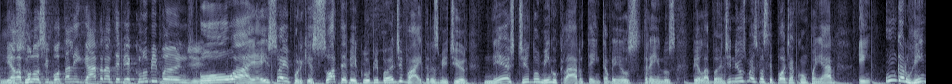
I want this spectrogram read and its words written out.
E ela Isso. falou assim: vou estar ligada na TV Clube Band. Boa, é isso aí, porque só a TV Clube Band vai transmitir neste domingo. Claro, tem também os treinos pela Band News, mas você pode acompanhar em Hungaroring,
